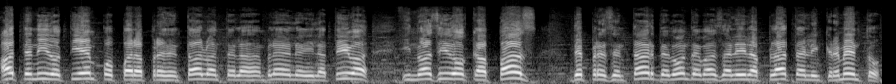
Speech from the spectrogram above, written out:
ha tenido tiempo para presentarlo ante la Asamblea Legislativa y no ha sido capaz de presentar de dónde va a salir la plata del incremento.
